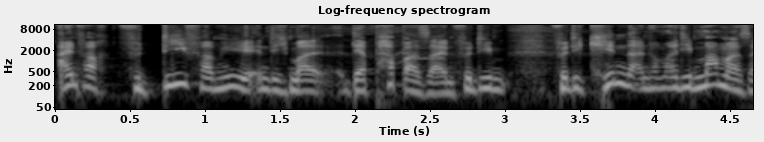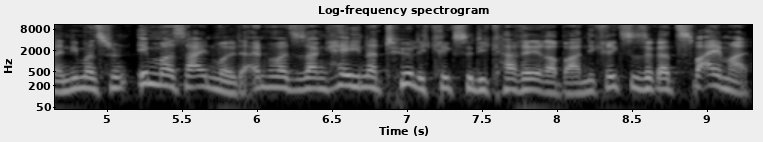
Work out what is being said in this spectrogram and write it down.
Einfach für die Familie endlich mal der Papa sein, für die, für die Kinder einfach mal die Mama sein, die man schon immer sein wollte. Einfach mal zu sagen, hey, natürlich kriegst du die Carrera-Bahn, die kriegst du sogar zweimal.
